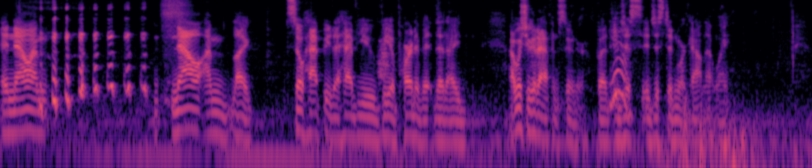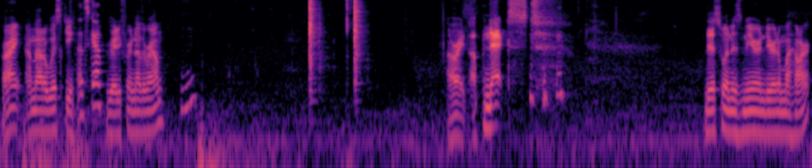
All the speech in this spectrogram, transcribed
And now I'm now I'm like so happy to have you be a part of it that I I wish it could happen sooner, but Yeah. it just it just didn't work out that way. All right, I'm out of whiskey. Let's go. You ready for another round? All right, up next. this one is near and dear to my heart.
